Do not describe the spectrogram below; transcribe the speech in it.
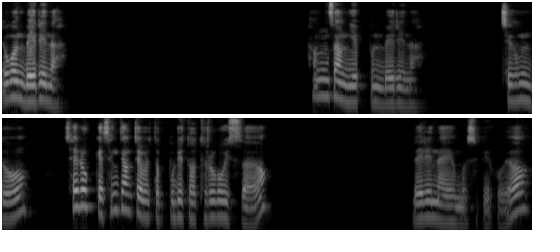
요건 메리나. 항상 예쁜 메리나. 지금도 새롭게 생장점에서 물이 더 들어오고 있어요. 메리나의 모습이고요.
